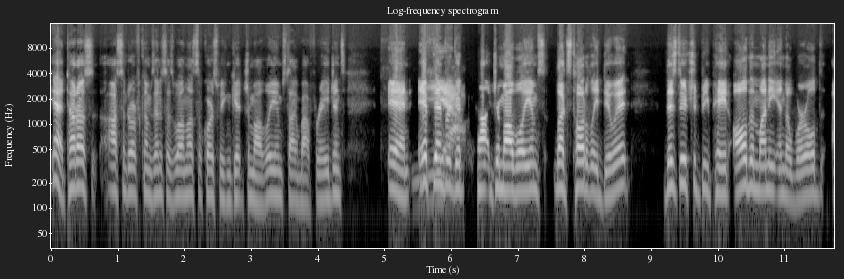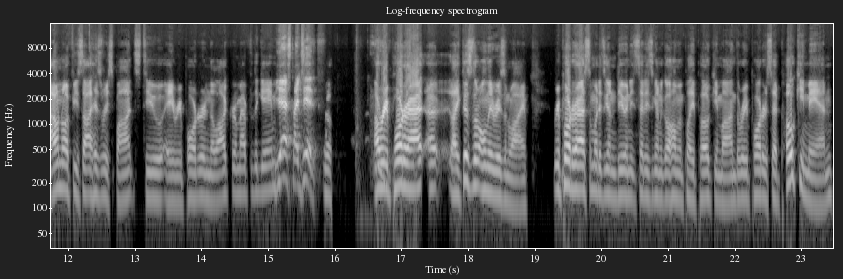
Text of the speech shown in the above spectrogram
Yeah, Todd Ostendorf comes in and says, well, unless, of course, we can get Jamaal Williams talking about free agents. And if Denver yeah. get Jamaal Williams, let's totally do it this dude should be paid all the money in the world. I don't know if you saw his response to a reporter in the locker room after the game. Yes, I did. a reporter, uh, like this is the only reason why. Reporter asked him what he's going to do, and he said he's going to go home and play Pokemon. The reporter said Pokemon,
